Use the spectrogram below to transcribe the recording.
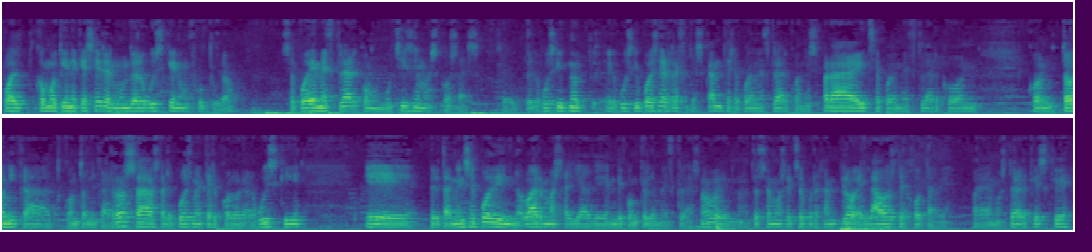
cuál, cómo tiene que ser el mundo del whisky en un futuro. Se puede mezclar con muchísimas cosas. El whisky, el whisky puede ser refrescante, se puede mezclar con Sprite, se puede mezclar con, con tónica, con tónica rosa, o le puedes meter color al whisky. Eh, pero también se puede innovar más allá de, con qué lo mezclas. ¿no? Eh, nosotros hemos hecho, por ejemplo, helados de JB para demostrar que es que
